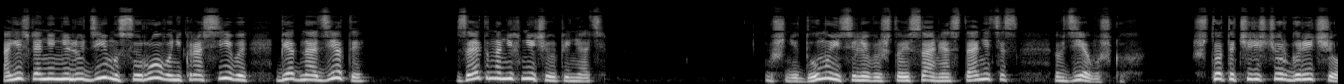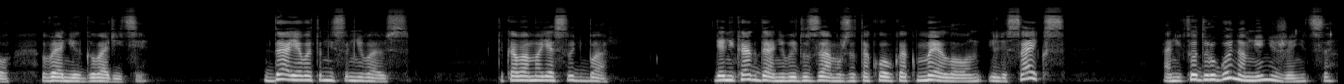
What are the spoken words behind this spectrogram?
А если они нелюдимы, суровы, некрасивы, бедно одеты, за это на них нечего пенять. Уж не думаете ли вы, что и сами останетесь в девушках? Что-то чересчур горячо вы о них говорите. Да, я в этом не сомневаюсь. Такова моя судьба. Я никогда не выйду замуж за такого, как Мэллоун или Сайкс, а никто другой на мне не женится.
